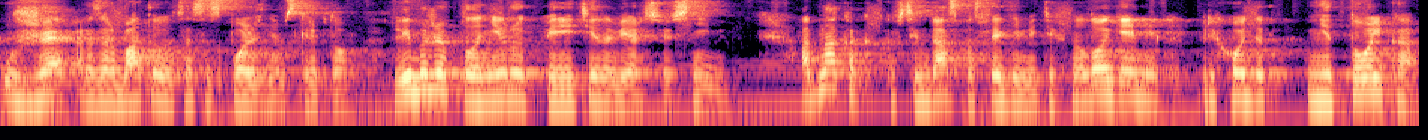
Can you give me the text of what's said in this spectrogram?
уже разрабатываются с использованием скриптов, либо же планируют перейти на версию с ними. Однако, как и всегда с последними технологиями, приходят не только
